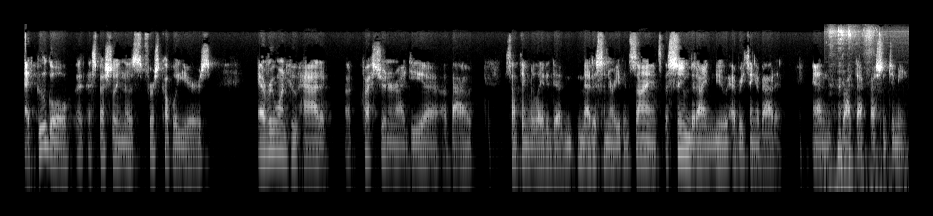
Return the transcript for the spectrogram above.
at Google, especially in those first couple years, everyone who had a, a question or idea about something related to medicine or even science assumed that I knew everything about it and brought that question to me.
